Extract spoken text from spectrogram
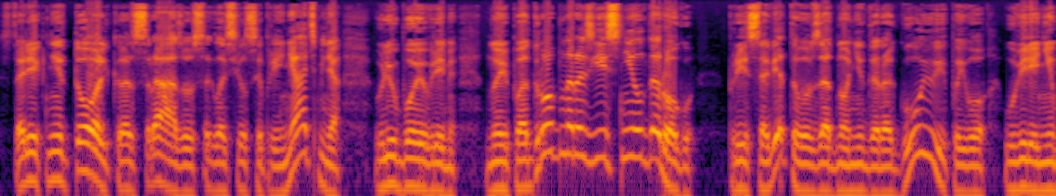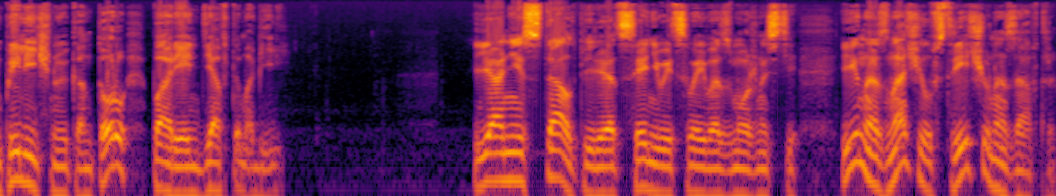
Старик не только сразу согласился принять меня в любое время, но и подробно разъяснил дорогу, присоветовав заодно недорогую и, по его уверениям, приличную контору по аренде автомобилей. Я не стал переоценивать свои возможности и назначил встречу на завтра.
